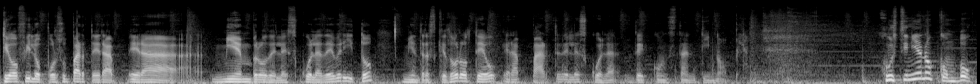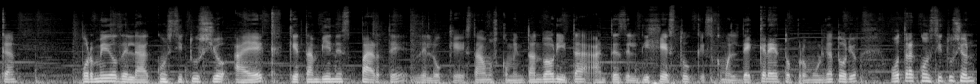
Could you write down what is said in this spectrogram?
Teófilo, por su parte, era, era, miembro de la escuela de Brito, mientras que Doroteo era parte de la escuela de Constantinopla. Justiniano convoca por medio de la Constitución AEC, que también es parte de lo que estábamos comentando ahorita, antes del digesto, que es como el decreto promulgatorio, otra constitución,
